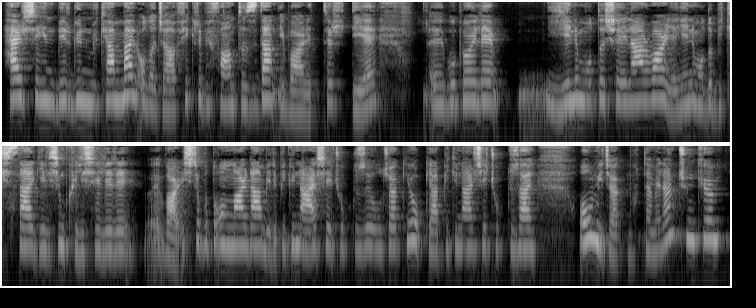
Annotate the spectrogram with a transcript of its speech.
Her şeyin bir gün mükemmel olacağı fikri bir fantaziden ibarettir diye. E, bu böyle yeni moda şeyler var ya yeni moda bir kişisel gelişim klişeleri e, var. İşte bu da onlardan biri. Bir gün her şey çok güzel olacak. Yok ya bir gün her şey çok güzel olmayacak muhtemelen. Çünkü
